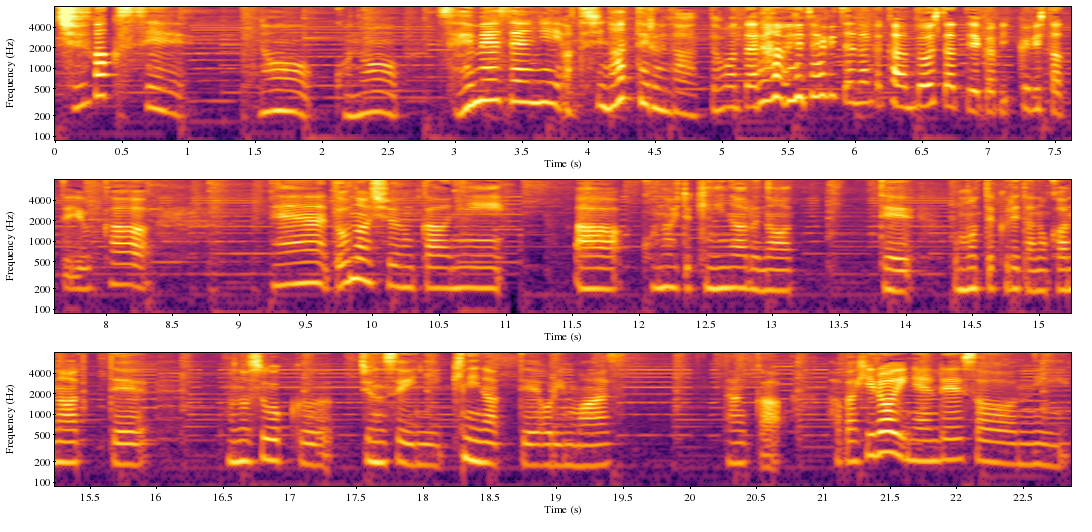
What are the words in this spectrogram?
中学生のこの生命線に私なってるんだって思ったら めちゃくちゃなんか感動したっていうかびっくりしたっていうか。ねどの瞬間にあこの人気になるなって思ってくれたのかなってものすごく純粋に気になっております。なんか幅広い年齢層に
